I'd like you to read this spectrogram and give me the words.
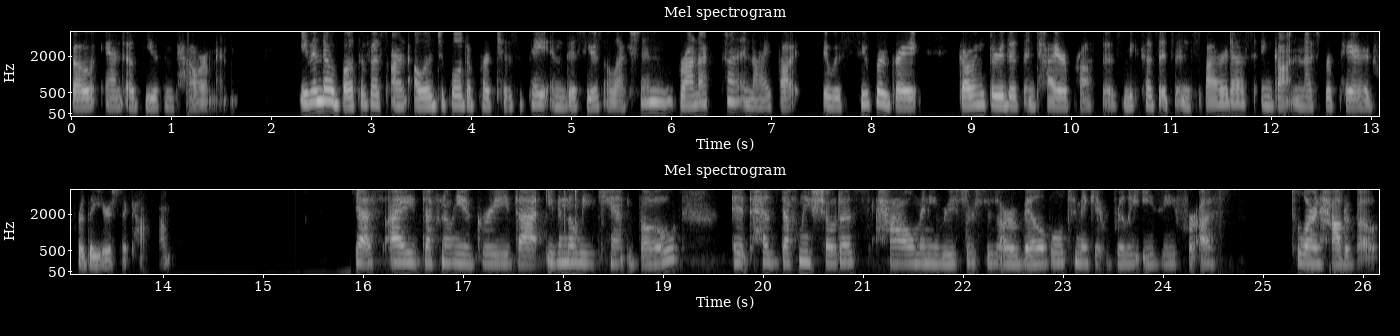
vote and of youth empowerment. Even though both of us aren't eligible to participate in this year's election, Veronica and I thought it was super great going through this entire process because it's inspired us and gotten us prepared for the years to come. Yes, I definitely agree that even though we can't vote, it has definitely showed us how many resources are available to make it really easy for us to learn how to vote.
